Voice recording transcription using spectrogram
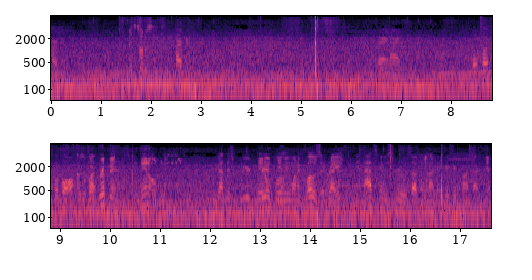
Perfect. Makes total sense. Perfect. Very nice. A little close to the ball. Because if I grip it and then open it, we got this weird grip where yeah. we want to close it, right? And that's going to screw us up and we're not going to get good contact. Yep.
